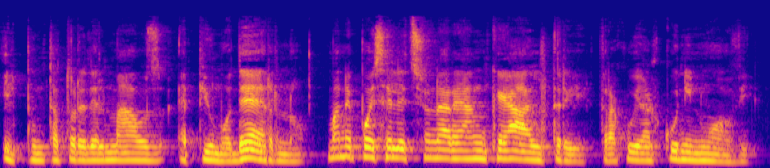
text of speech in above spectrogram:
Il puntatore del mouse è più moderno, ma ne puoi selezionare anche altri, tra cui alcuni nuovi.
